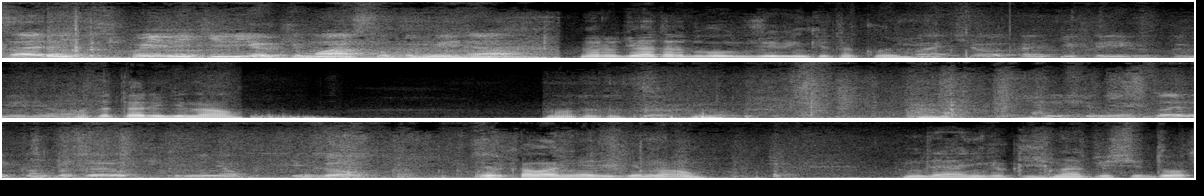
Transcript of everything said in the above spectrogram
сальники, пыльники, вилки, масло поменял, Ну, радиатор был живенький такой. бачок антифриза поменял. Вот это оригинал. Вот этот. Что еще не сальник, он по коробке поменял, подтекал. Зеркала не оригинал. Да, никаких надписей DOT,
